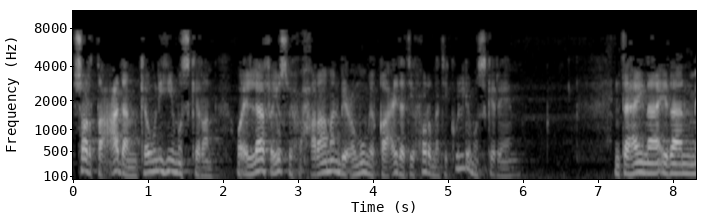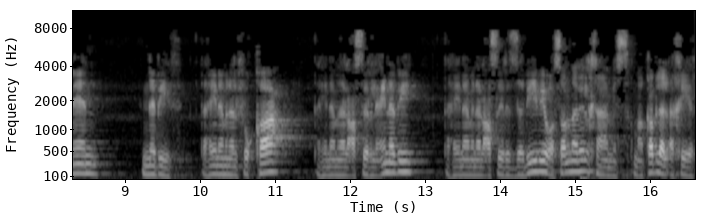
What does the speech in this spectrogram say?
شرط عدم كونه مسكرا وإلا فيصبح حراما بعموم قاعدة حرمة كل مسكر. انتهينا إذا من النبيذ. انتهينا من الفقاع. انتهينا من العصير العنبي. انتهينا من العصير الزبيبي. وصلنا للخامس ما قبل الأخير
